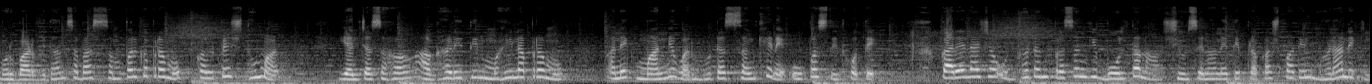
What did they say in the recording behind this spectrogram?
मुरबाड विधानसभा संपर्क प्रमुख कल्पेश धुमाळ यांच्यासह आघाडीतील महिला प्रमुख अनेक मान्यवर मोठ्या संख्येने उपस्थित होते. कार्यालयाच्या उद्घाटन प्रसंगी बोलताना शिवसेना नेते प्रकाश पाटील म्हणाले की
